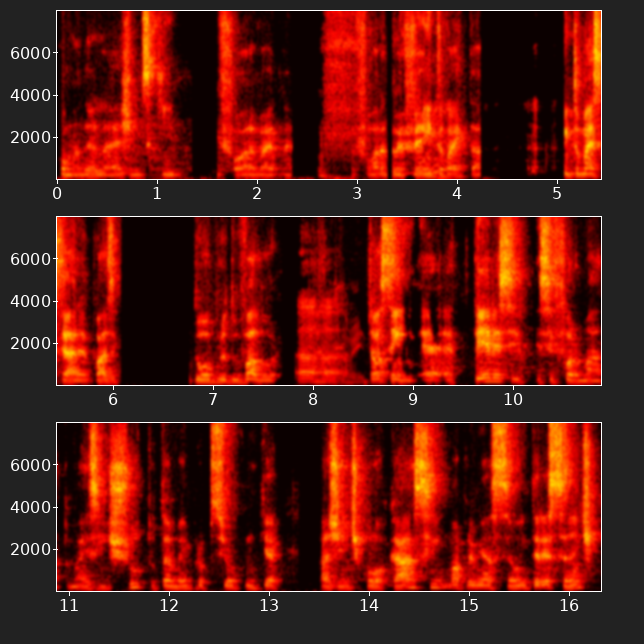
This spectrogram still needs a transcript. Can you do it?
Commander Legends que fora vai, né, fora do evento vai estar muito mais cara, é quase o dobro do valor. Aham. Então, assim, é, é ter esse, esse formato mais enxuto também propiciou com que a, gente colocasse uma premiação interessante.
